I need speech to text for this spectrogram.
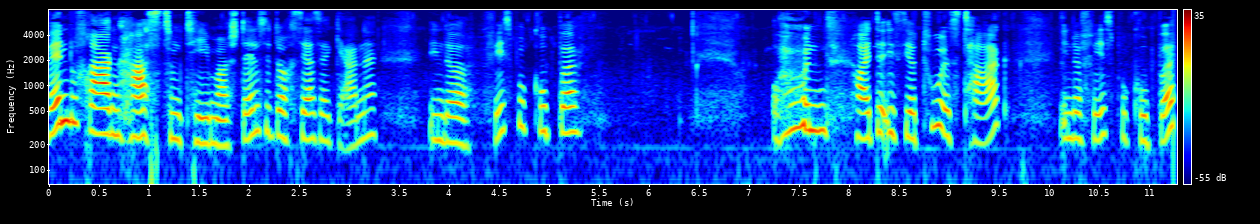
wenn du Fragen hast zum Thema, stell sie doch sehr, sehr gerne in der Facebook-Gruppe. Und heute ist ja Tours-Tag in der Facebook-Gruppe.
